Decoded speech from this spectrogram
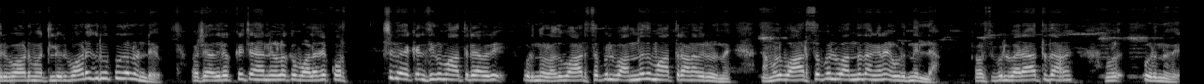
ഒരുപാട് മറ്റുള്ള ഒരുപാട് ഗ്രൂപ്പുകളുണ്ട് പക്ഷേ അതിലൊക്കെ ചാനലുകളൊക്കെ വളരെ കുറച്ച് വേക്കൻസികൾ മാത്രമേ അവർ ഇടുന്നുള്ളൂ. അത് വാട്സപ്പിൽ വന്നത് മാത്രമാണ് അവർ ഇടുന്നത്. നമ്മൾ വാട്സപ്പിൽ വന്നത് അങ്ങനെ ഇടുന്നില്ല. വാട്സപ്പിൽ വരാത്തതാണ് നമ്മൾ ഇടുന്നത്.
